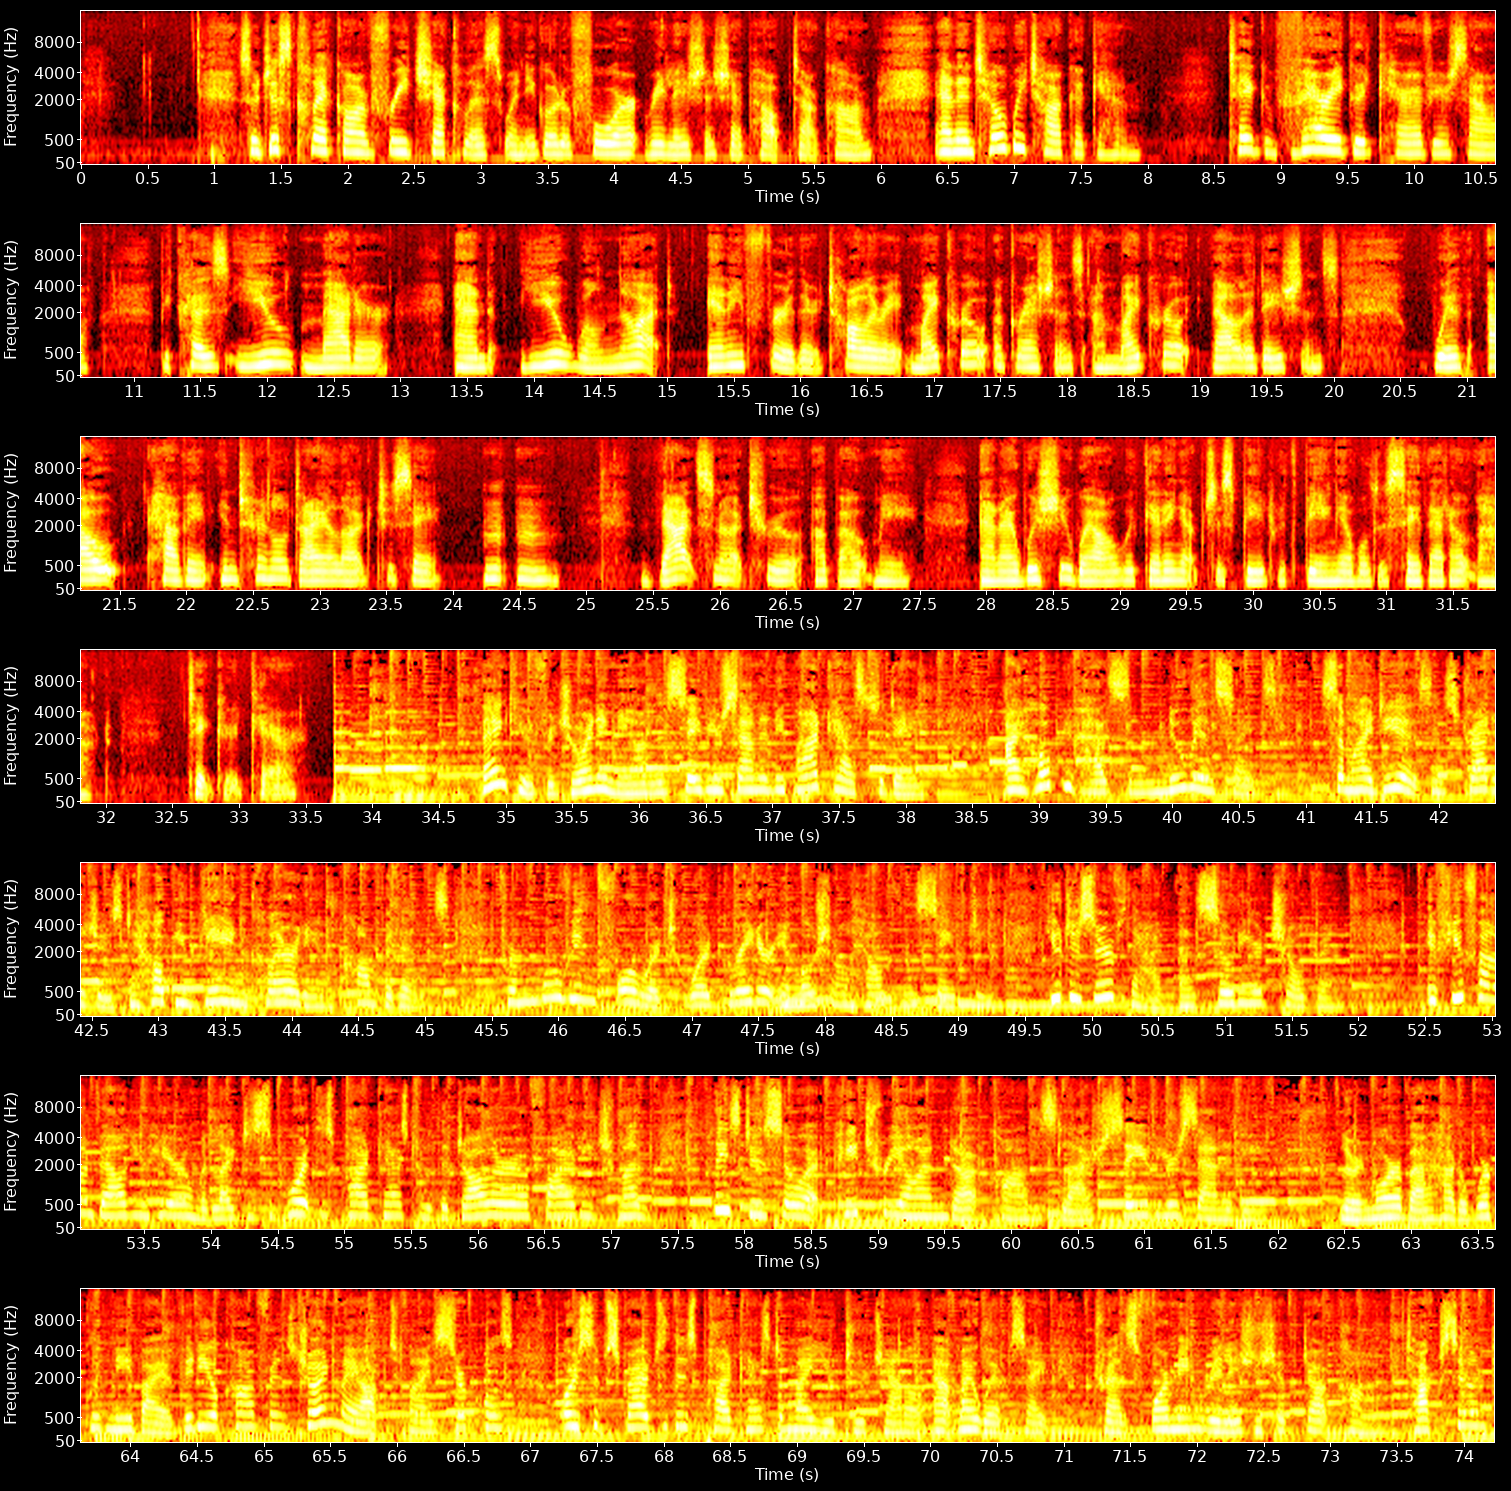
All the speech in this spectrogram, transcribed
so just click on free checklist when you go to forrelationshiphelp.com. And until we talk again, take very good care of yourself because you matter and you will not any further tolerate microaggressions and micro validations without having internal dialogue to say, mm that's not true about me. And I wish you well with getting up to speed with being able to say that out loud. Take good care. Thank you for joining me on the Save Your Sanity podcast today. I hope you've had some new insights, some ideas and strategies to help you gain clarity and confidence for moving forward toward greater emotional health and safety. You deserve that, and so do your children. If you found value here and would like to support this podcast with a dollar or five each month, please do so at patreon.com slash saveyoursanity. Learn more about how to work with me via video conference, join my optimized circles, or subscribe to this podcast on my YouTube channel at my website, transformingrelationship.com. Talk soon.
